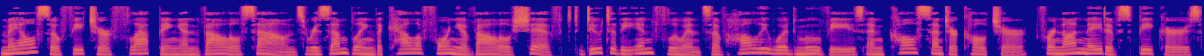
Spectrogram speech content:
may also feature flapping and vowel sounds resembling the California vowel shift due to the influence of Hollywood movies and call center culture. For non-native speakers,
